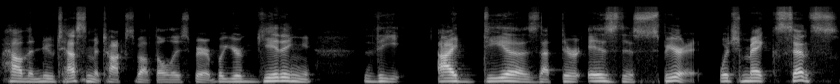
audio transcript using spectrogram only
how the New Testament talks about the Holy Spirit, but you're getting the ideas that there is this spirit, which makes sense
